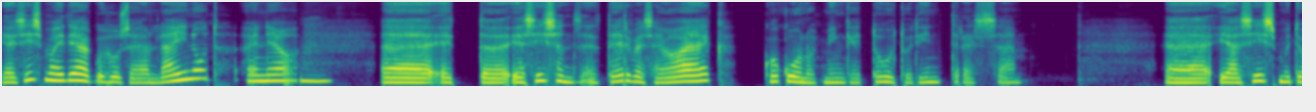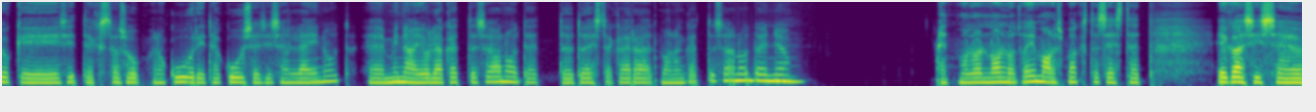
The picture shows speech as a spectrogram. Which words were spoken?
ja siis ma ei tea, kuhu see on läinud, on ju. Mhm. et ja siis on terve see aeg kogunud mingeid tohutuid intresse. ja siis muidugi esiteks tasub nagu uurida, kuhu see siis on läinud. mina ei ole kätte saanud, et tõestage ära, et ma olen kätte saanud, on ju mhm et mul on olnud võimalus maksta, sest et ega siis see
